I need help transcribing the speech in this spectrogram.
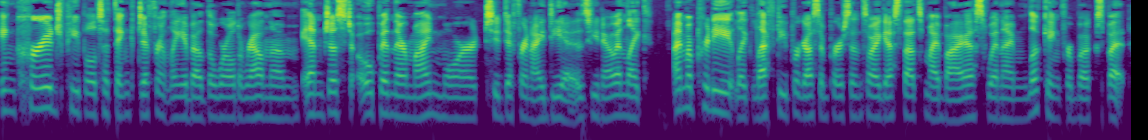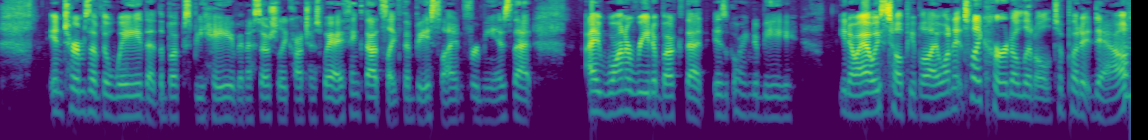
encourage people to think differently about the world around them and just open their mind more to different ideas, you know, and like I'm a pretty like lefty progressive person, so I guess that's my bias when I'm looking for books, but in terms of the way that the books behave in a socially conscious way, I think that's like the baseline for me is that I want to read a book that is going to be you know, I always tell people I want it to like hurt a little to put it down.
